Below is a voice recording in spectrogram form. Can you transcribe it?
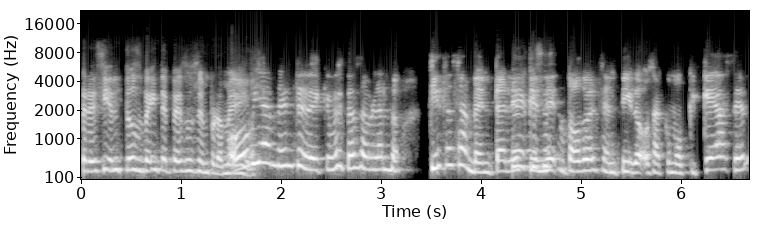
320 pesos en promedio. Obviamente, ¿de qué me estás hablando? Ciencias ambientales tiene todo el sentido. O sea, como que, ¿qué hacen?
